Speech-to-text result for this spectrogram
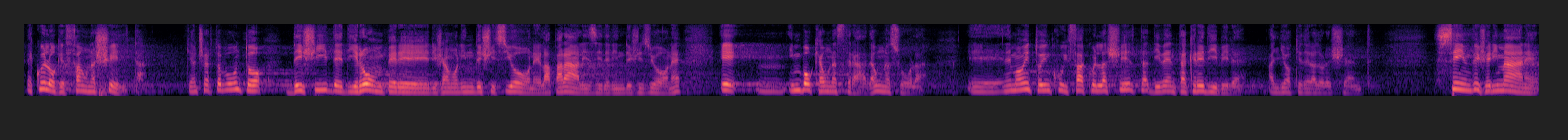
È quello che fa una scelta, che a un certo punto decide di rompere diciamo, l'indecisione, la paralisi dell'indecisione e mh, imbocca una strada, una sola. E nel momento in cui fa quella scelta diventa credibile agli occhi dell'adolescente. Se invece rimane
